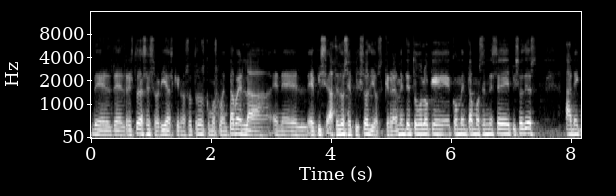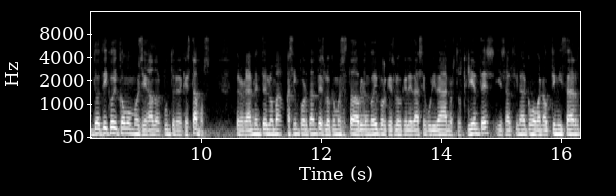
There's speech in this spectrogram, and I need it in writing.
del, resto de asesorías, que nosotros, como os comentaba en, hace dos episodios, que realmente todo lo que comentamos en ese episodio es anecdótico y cómo hemos llegado al punto en el que estamos. Pero realmente lo más importante es lo que hemos estado hablando hoy porque es lo que le da seguridad a nuestros clientes y es al final cómo van a optimizar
